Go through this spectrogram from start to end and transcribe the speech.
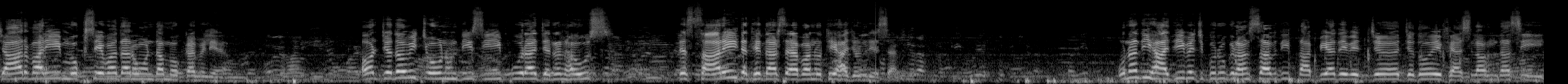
ਚਾਰ ਵਾਰੀ ਮੁੱਖ ਸੇਵਾਦਾਰ ਹੋਣ ਦਾ ਮੌਕਾ ਮਿਲਿਆ। ਔਰ ਜਦੋਂ ਵੀ ਚੋਣ ਹੁੰਦੀ ਸੀ, ਪੂਰਾ ਜਨਰਲ ਹਾਊਸ ਤੇ ਸਾਰੇ ਹੀ ਜਥੇਦਾਰ ਸਾਹਿਬਾਨ ਉੱਥੇ ਹਾਜ਼ਰ ਹੁੰਦੇ ਸਨ। ਉਹਨਾਂ ਦੀ ਹਾਜ਼ਰੀ ਵਿੱਚ ਗੁਰੂ ਗ੍ਰੰਥ ਸਾਹਿਬ ਦੀ ਤਾਬਿਆ ਦੇ ਵਿੱਚ ਜਦੋਂ ਇਹ ਫੈਸਲਾ ਹੁੰਦਾ ਸੀ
